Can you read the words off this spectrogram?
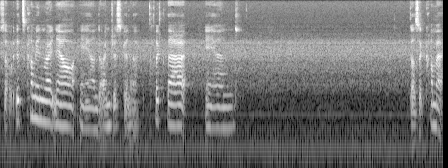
So it's come in right now and I'm just going to click that and does it come out?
